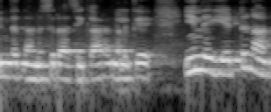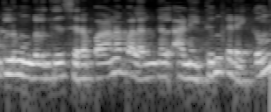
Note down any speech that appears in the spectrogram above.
இந்த தனுசு ராசிக்காரங்களுக்கு. இந்த எட்டு நாட்களும் உங்களுக்கு சிறப்பான பலன்கள் அனைத்தும் கிடைக்கும்.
